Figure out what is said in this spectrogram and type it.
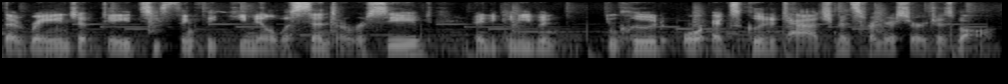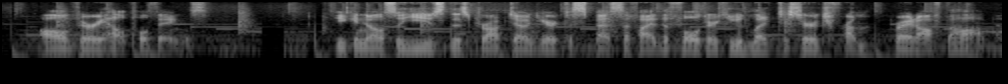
the range of dates you think the email was sent or received, and you can even include or exclude attachments from your search as well. All very helpful things. You can also use this drop down here to specify the folder you'd like to search from right off the hop.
